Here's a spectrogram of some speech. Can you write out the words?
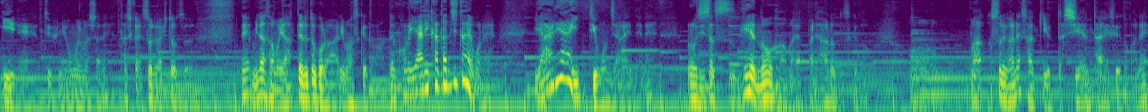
いいねっていうふうに思いましたね確かにそれは一つね皆さんもやってるところはありますけどでこのやり方自体もねやりゃいいっていうもんじゃないんでねこれ実はすげえノウハウがやっぱりあるんですけどまあそれがねさっき言った支援体制とかね、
